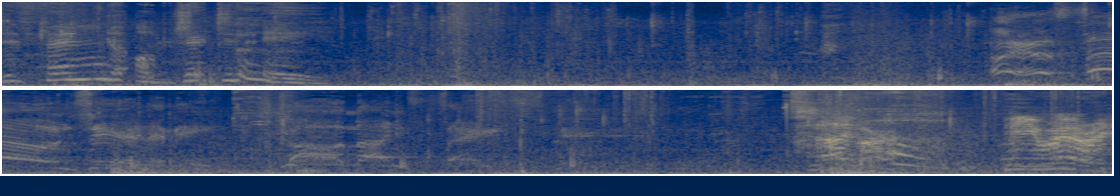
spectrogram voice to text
Defend objective A. I have found the enemy. Come and face me. Sniper, be wary.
